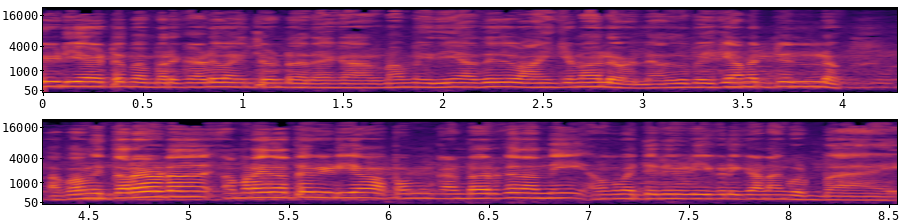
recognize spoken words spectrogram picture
വീഡിയോ ആയിട്ട് മെമ്മറി കാർഡ് വാങ്ങിച്ചുകൊണ്ട് വരാം. കാരണം ഇനി അത് വാങ്ങിക്കണമല്ലോ. അല്ല അത് ഉപയോഗിക്കാൻ പറ്റില്ലല്ലോ. അപ്പം ഇത്രയോടെ നമ്മുടെ ഇന്നത്തെ വീഡിയോ അപ്പം കണ്ടവർക്ക് നന്ദി. നമുക്ക് മറ്റൊരു വീഡിയോ കൂടി കാണാം. ഗുഡ് ബൈ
